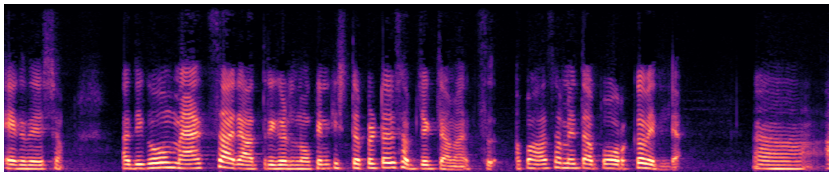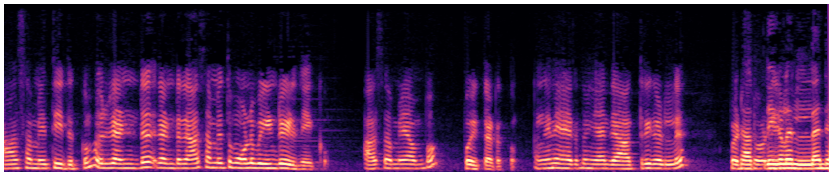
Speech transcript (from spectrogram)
ഏകദേശം. അധികവും മാത്സ് ആ രാത്രികൾ നോക്കി. എനിക്ക് ഇഷ്ടപ്പെട്ട ഒരു സബ്ജക്റ്റാണ് മാത്സ് അപ്പോൾ ആ സമയത്ത് അപ്പോൾ ഉറക്കം വരില്ല. ആ, സമയത്ത് ഇരിക്കും. ഒരു രണ്ട് രണ്ടര ആ സമയത്ത് മോൾ വീണ്ടും എഴുന്നേക്കും. ആ സമയമാകുമ്പോൾ പോയി കിടക്കും. അങ്ങനെയായിരുന്നു ഞാൻ രാത്രികളിൽ രാത്രികളെല്ലാം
